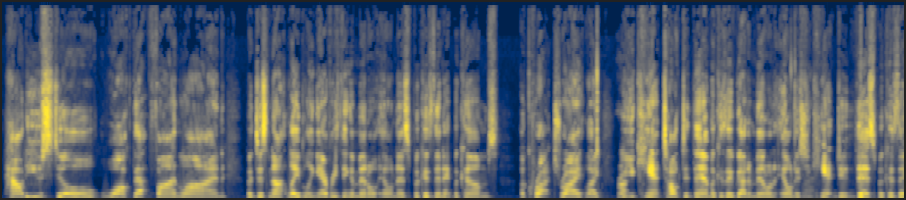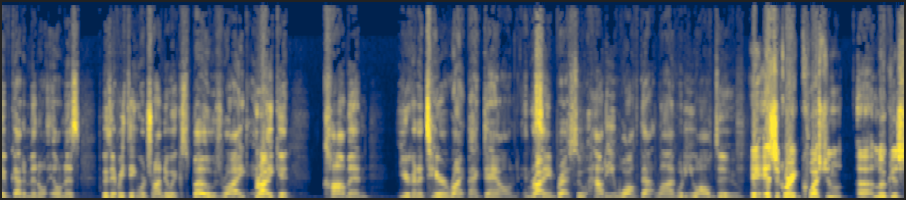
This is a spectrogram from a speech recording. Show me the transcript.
How do you still walk that fine line, but just not labeling everything a mental illness because then it becomes a crutch, right? Like well, you can't talk to them because they've got a mental illness. You can't do this because they've got a mental illness because everything we're trying to expose, right, and Right. make it common, you're going to tear right back down in the Right. same breath. So how do you walk that line? What do you all do? It's a great question, uh, Lucas.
